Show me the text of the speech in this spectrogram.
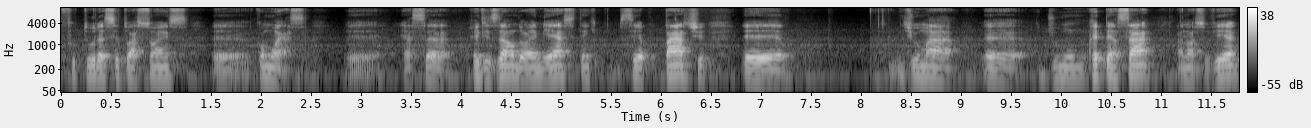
futuras situações como essa. essa revisão da OMS tem que ser parte de uma de um repensar, a nosso ver,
